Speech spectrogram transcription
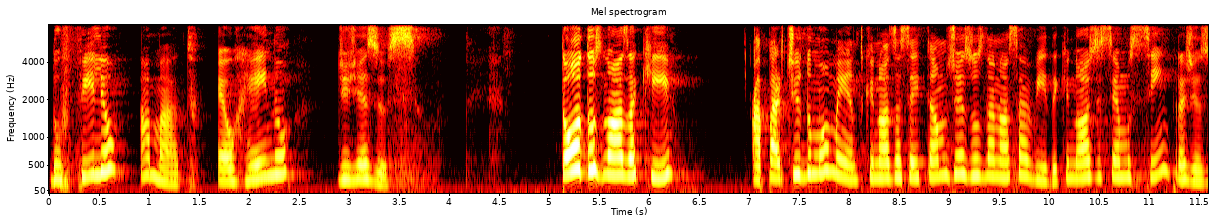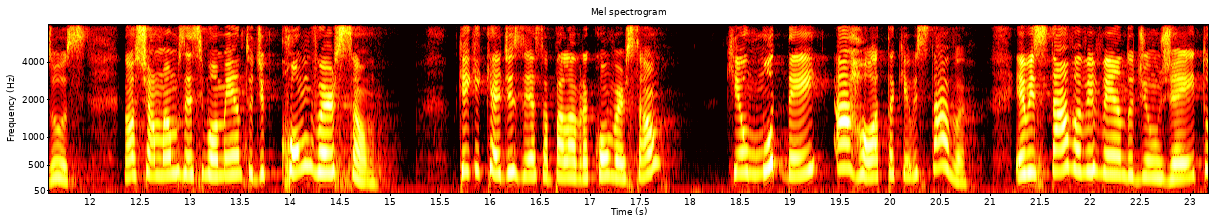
do Filho amado, é o reino de Jesus. Todos nós aqui, a partir do momento que nós aceitamos Jesus na nossa vida, que nós dissemos sim para Jesus, nós chamamos esse momento de conversão. O que, que quer dizer essa palavra conversão? Que eu mudei a rota que eu estava. Eu estava vivendo de um jeito,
